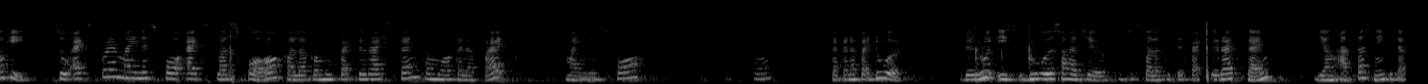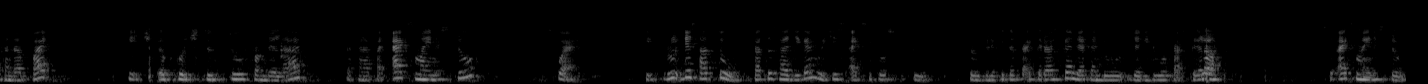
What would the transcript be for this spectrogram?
Okay, so x square minus 4x plus 4, kalau kamu factorizekan, kamu akan dapat minus 4 plus 4. Kita akan dapat 2. The root is 2 sahaja. Which is kalau kita factorizekan, yang atas ni kita akan dapat h approach to 2 from the left. Kita akan dapat x minus 2 square. Okay, root dia satu. Satu sahaja kan which is x equals to 2. So bila kita factorizekan dia akan jadi dua faktor lah. So x minus 2.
